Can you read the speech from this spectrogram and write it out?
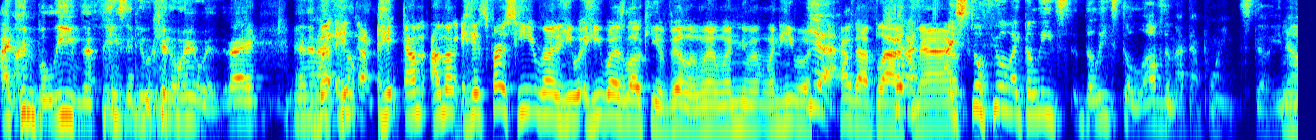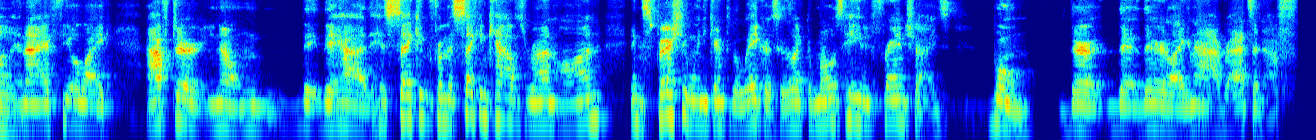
I couldn't believe the things that he would get away with, right? And then but it, like, he, I'm, I'm not, his first Heat run, he he was low key a villain when when when he was yeah how that black I, man. I still feel like the leads the leads still love them at that point, still, you know. Mm. And I feel like after you know they, they had his second from the second Cavs run on, and especially when he came to the Lakers, because like the most hated franchise. Boom, they're they're they're like nah, bro, that's enough.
